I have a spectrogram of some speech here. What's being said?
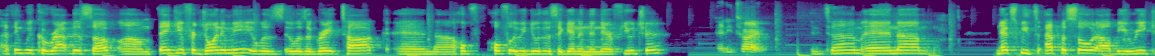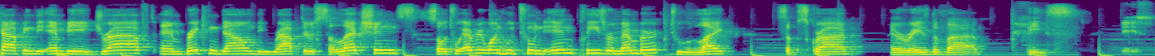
I think we could wrap this up. Um, thank you for joining me. It was it was a great talk, and uh, hope, hopefully we do this again in the near future. Anytime. Anytime. And um, next week's episode, I'll be recapping the NBA draft and breaking down the Raptors selections. So, to everyone who tuned in, please remember to like, subscribe, and raise the vibe. Peace. Peace.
